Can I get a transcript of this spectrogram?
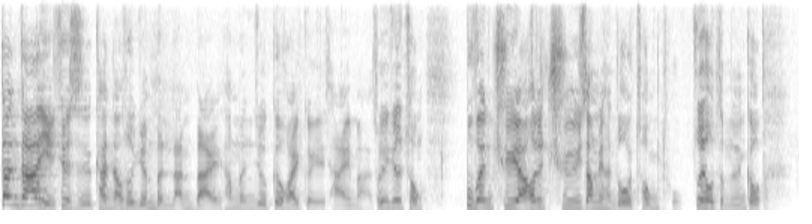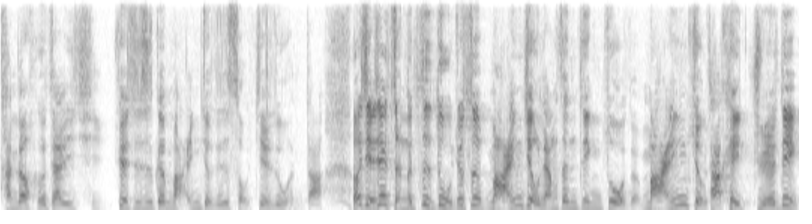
但大家也确实看到说，原本蓝白他们就各怀鬼胎嘛，所以就从不分区啊，或者区域上面很多的冲突，最后怎么能够？谈到合在一起，确实是跟马英九这只手介入很大，而且这整个制度就是马英九量身定做的，马英九他可以决定。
